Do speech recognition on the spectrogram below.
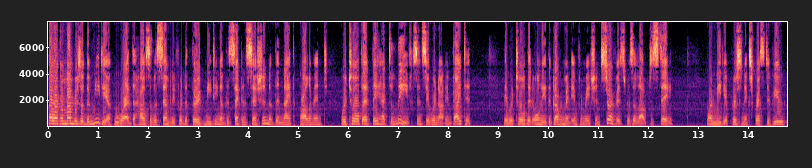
However, members of the media who were at the House of Assembly for the third meeting of the second session of the Ninth Parliament were told that they had to leave since they were not invited. They were told that only the Government Information Service was allowed to stay. One media person expressed the view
